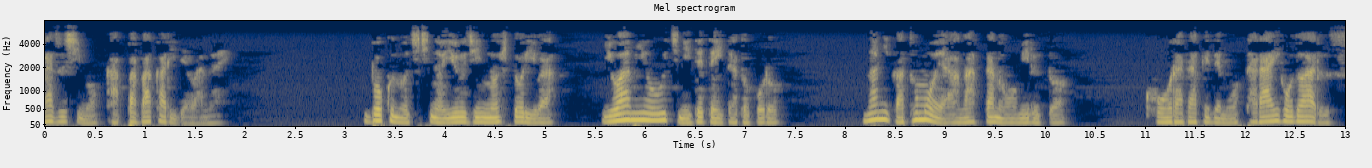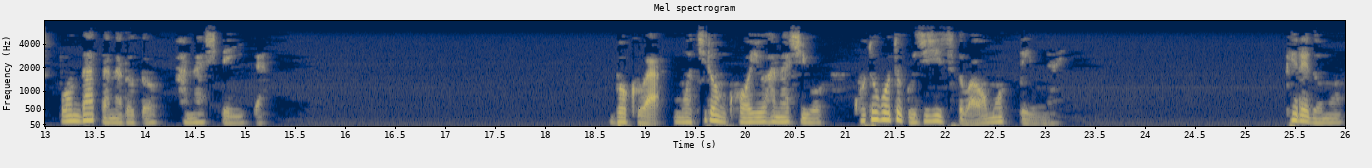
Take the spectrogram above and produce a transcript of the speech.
必ずしもカッパばかりではない。僕の父の友人の一人は、弱みを打ちに出ていたところ、何か友へ上がったのを見ると、甲羅だけでもたらいほどあるすっぽんだったなどと話していた。僕はもちろんこういう話をことごとく事実とは思っていない。けれども、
